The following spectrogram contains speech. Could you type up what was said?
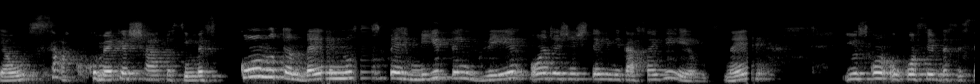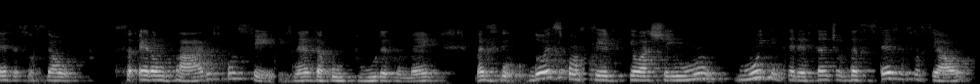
que é um saco, como é que é chato assim, mas como também nos permitem ver onde a gente tem limitações e erros, né? E os, o Conselho da Assistência Social eram vários conselhos, né, da cultura também, mas assim, dois conselhos que eu achei muito, muito interessante, o da assistência social,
